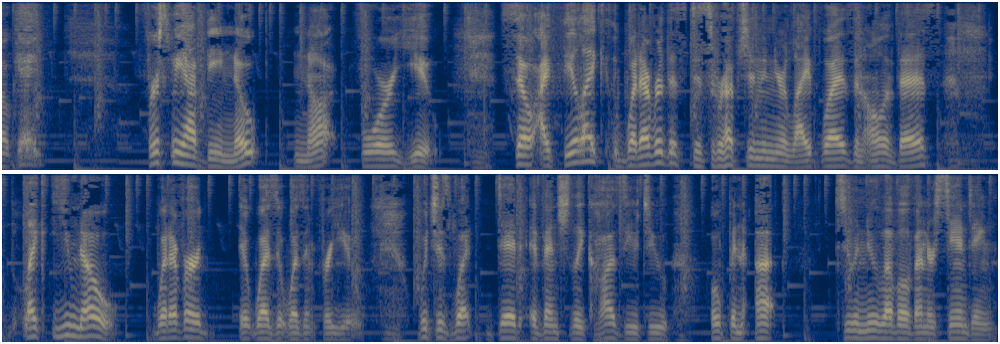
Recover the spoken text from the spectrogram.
Okay. First, we have the nope, not for you. So I feel like whatever this disruption in your life was and all of this, like, you know, whatever it was, it wasn't for you, which is what did eventually cause you to open up to a new level of understanding,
